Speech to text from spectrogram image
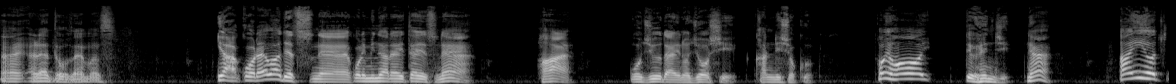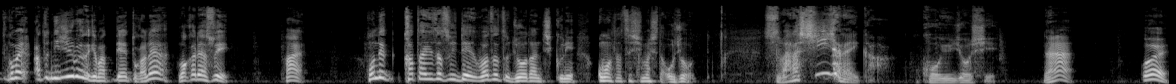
はいありがとうございます。いや、これはですね、これ見習いたいですね。はい。50代の上司、管理職。はいはいっていう返事。ね。あ、いいよ。ごめん。あと20秒だけ待って。とかね。わかりやすい。はい。ほんで、片膝ついて、わざと冗談チックに、お待たせしました、お嬢。素晴らしいじゃないか。こういう上司。ね。おい。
